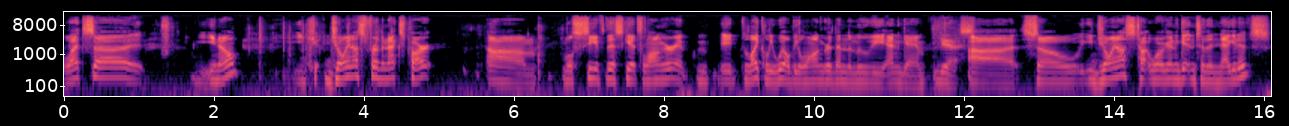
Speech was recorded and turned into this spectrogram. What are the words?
let's uh you know, join us for the next part. Um, we'll see if this gets longer. It it likely will be longer than the movie Endgame. Yes. Uh, so you join us. Ta- we're gonna get into the negatives.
